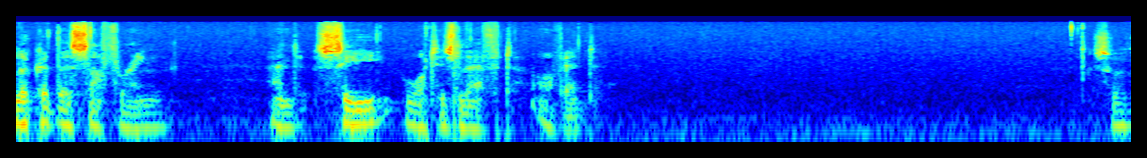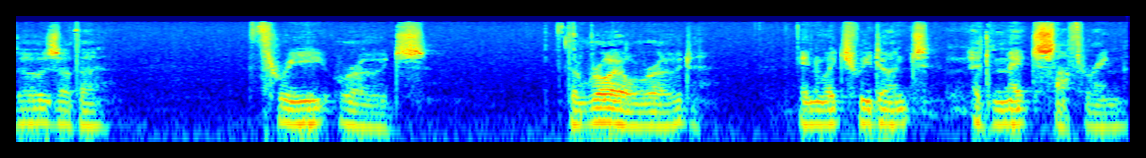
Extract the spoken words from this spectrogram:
look at the suffering and see what is left of it. So those are the three roads. The royal road, in which we don't admit suffering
